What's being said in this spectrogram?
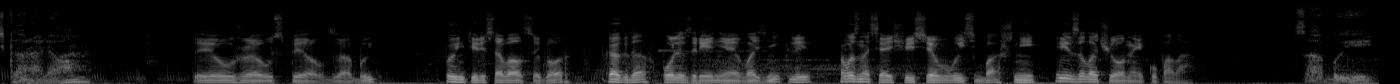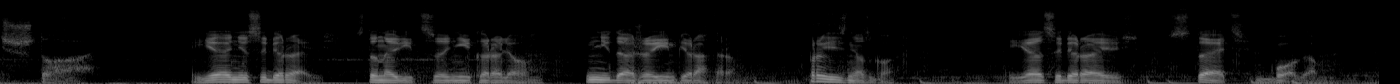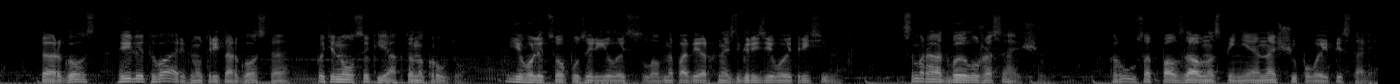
стать королем? Ты уже успел забыть? Поинтересовался Гор, когда в поле зрения возникли возносящиеся ввысь башни и золоченые купола. Забыть что? Я не собираюсь становиться ни королем, ни даже императором, произнес Гор. Я собираюсь стать богом. Таргост, или тварь внутри Таргоста, потянулся к Яктону Крузу. Его лицо пузырилось, словно поверхность грязевой трясины. Смрад был ужасающим. Круз отползал на спине, нащупывая пистолет.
